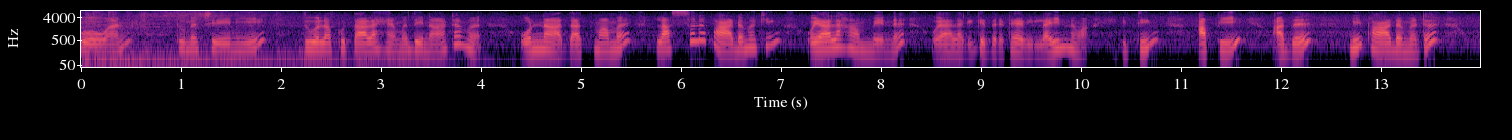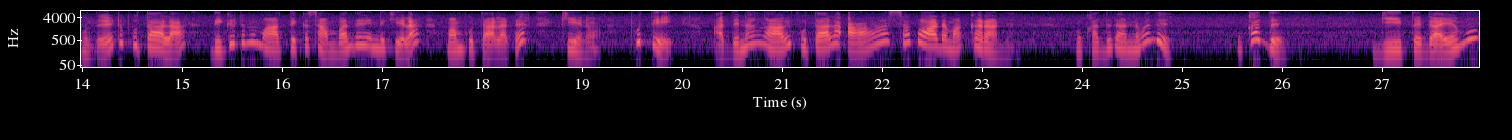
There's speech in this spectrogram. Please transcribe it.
ආයුබෝවන් තුන ශ්‍රේණියේ දුවලා පුතාලා හැම දෙනාටම ඔන්න අදත් මම ලස්සන පාඩමකින් ඔයාලා හම්බෙන්න ඔයාලගේ ගෙදරට ඇවිල්ලා ඉන්නවා. ඉතින් අපි අද මේ පාඩමට හොඳට පුතාලා දිගටම මාත් එක්ක සම්බන්ධ වෙන්න කියලා මම පුතාලට කියනවා. පුතේ අද නම් ආවේ පුතාලා ආස පාඩමක් කරන්න. මොකද්ද දන්නවද? මොකද්ද? ගීත ගයමු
